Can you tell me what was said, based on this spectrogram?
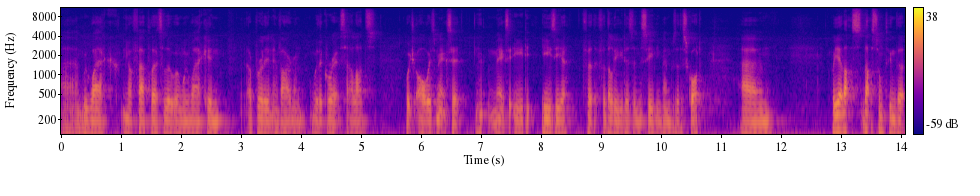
Um, we work, you know, fair play to Luton, we work in a brilliant environment with a great set of lads, which always makes it makes it e easier for the, for the leaders and the senior members of the squad. Um, but yeah, that's that's something that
